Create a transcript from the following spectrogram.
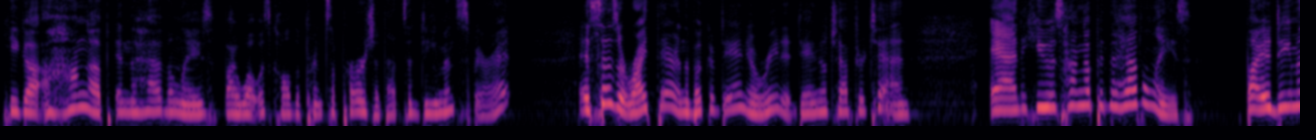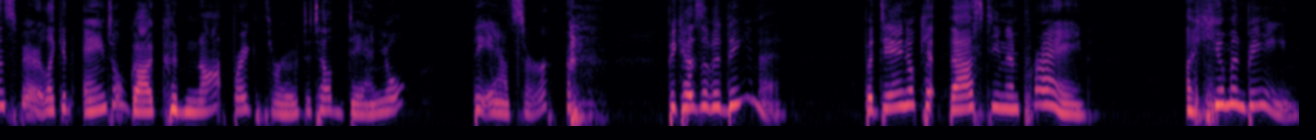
He got hung up in the heavenlies by what was called the prince of Persia. That's a demon spirit. It says it right there in the book of Daniel. Read it, Daniel chapter 10. And he was hung up in the heavenlies by a demon spirit. Like an angel of God could not break through to tell Daniel the answer because of a demon. But Daniel kept fasting and praying. A human being,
